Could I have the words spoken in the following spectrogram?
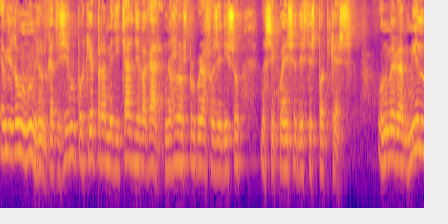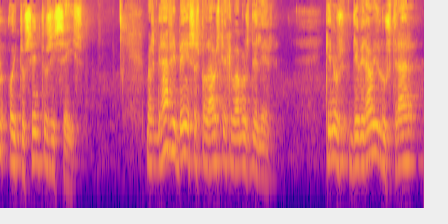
Eu lhe dou um número do catecismo porque é para meditar devagar. Nós vamos procurar fazer isso na sequência destes podcasts. O número é 1806. Mas grave bem essas palavras que acabamos de ler, que nos deverão ilustrar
